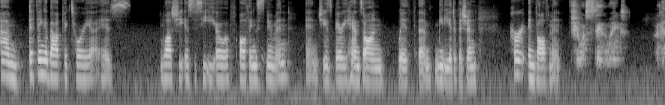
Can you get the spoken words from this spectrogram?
Um, the thing about Victoria is, while she is the CEO of all things Newman, and she is very hands-on with the media division, her involvement. She wants to stay in the wings. I get it.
